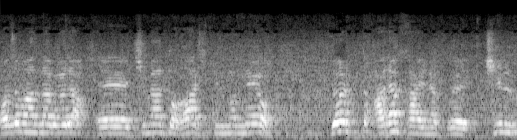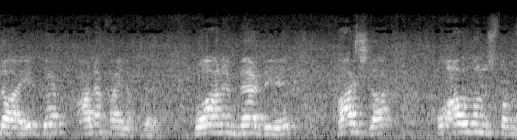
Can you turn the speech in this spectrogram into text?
O zaman da böyle e, çimento, harç bilmem ne yok. Dört ana kaynaklı, kil dahil dört ana kaynaklı doğanın verdiği harçla o Alman ustamız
